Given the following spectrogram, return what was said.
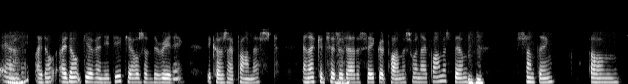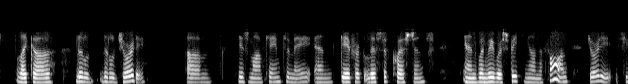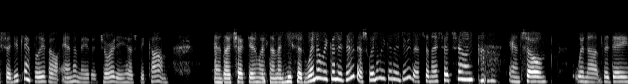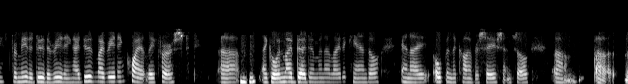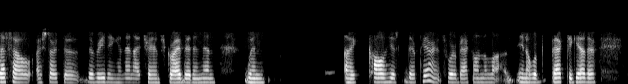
and right. i don't i don't give any details of the reading because i promised and I consider mm-hmm. that a sacred promise. When I promise them mm-hmm. something, um, like a little little Jordy, um, his mom came to me and gave her a list of questions, and when we were speaking on the phone, Jordy, she said, "You can't believe how animated Jordy has become." and I checked in with him, and he said, "When are we going to do this? When are we going to do this?" And I said, "Soon." And so, when uh, the day for me to do the reading, I do my reading quietly first. Uh, mm-hmm. I go in my bedroom and I light a candle, and I open the conversation. So um, uh, that's how I start the the reading, and then I transcribe it, and then when I call his their parents were back on the line you know we're back together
